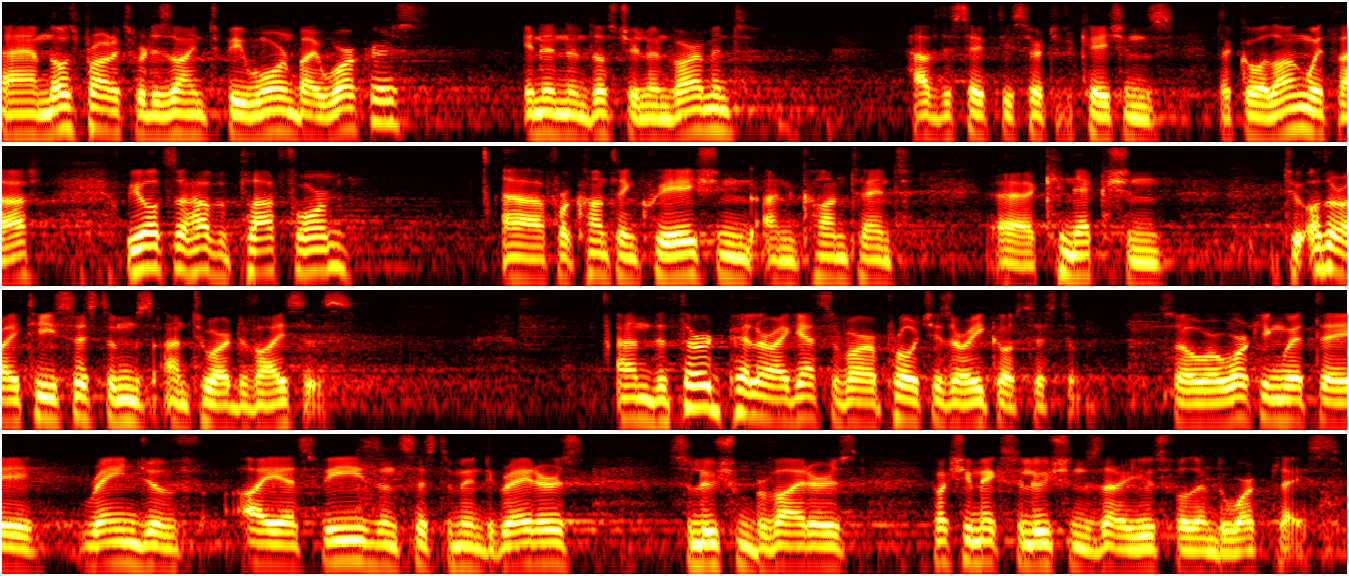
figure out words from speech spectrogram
Um, those products were designed to be worn by workers in an industrial environment, have the safety certifications that go along with that. We also have a platform uh, for content creation and content uh, connection to other IT systems and to our devices. And the third pillar, I guess, of our approach is our ecosystem. So we're working with a range of ISVs and system integrators, solution providers, who actually make solutions that are useful in the workplace.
